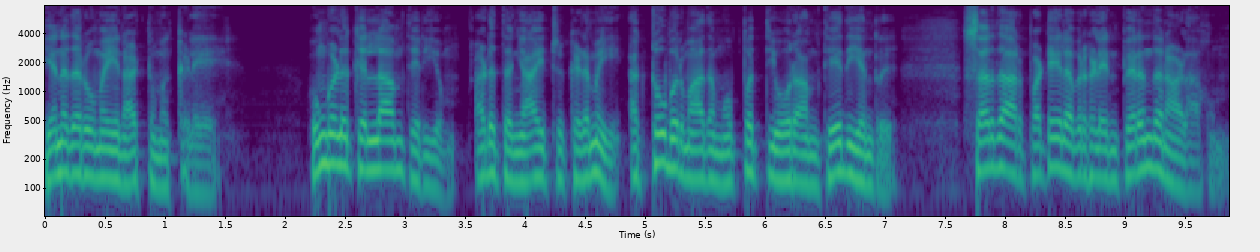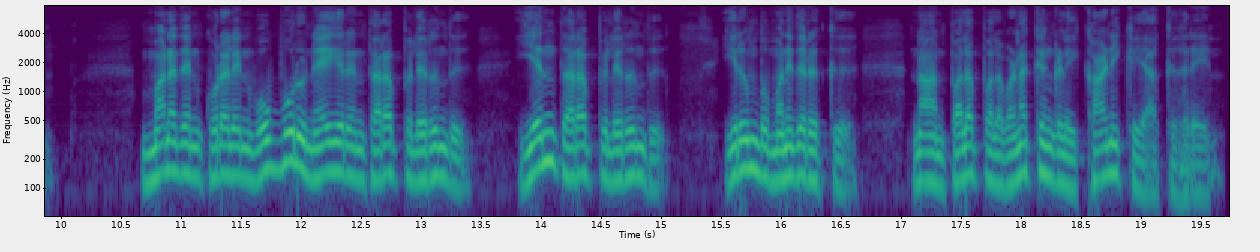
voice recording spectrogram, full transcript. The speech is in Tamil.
எனதருமை நாட்டுமக்களே உங்களுக்கெல்லாம் தெரியும் அடுத்த ஞாயிற்றுக்கிழமை அக்டோபர் மாதம் 31ஆம் தேதியன்று சர்தார் படேல் அவர்களின் பிறந்த நாளாகும். மனதின் குரலின் ஒவ்வொரு நேயரின் தரப்பிலிருந்து என் தரப்பிலிருந்து இரும்பு மனிதருக்கு நான் பல பல வணக்கங்களை காணிக்கையாக்குகிறேன்.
